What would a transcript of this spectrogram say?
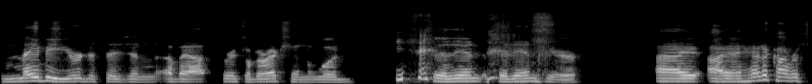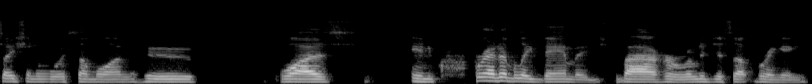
maybe your decision about spiritual direction would fit in fit in here. I I had a conversation with someone who was incredibly damaged by her religious upbringing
